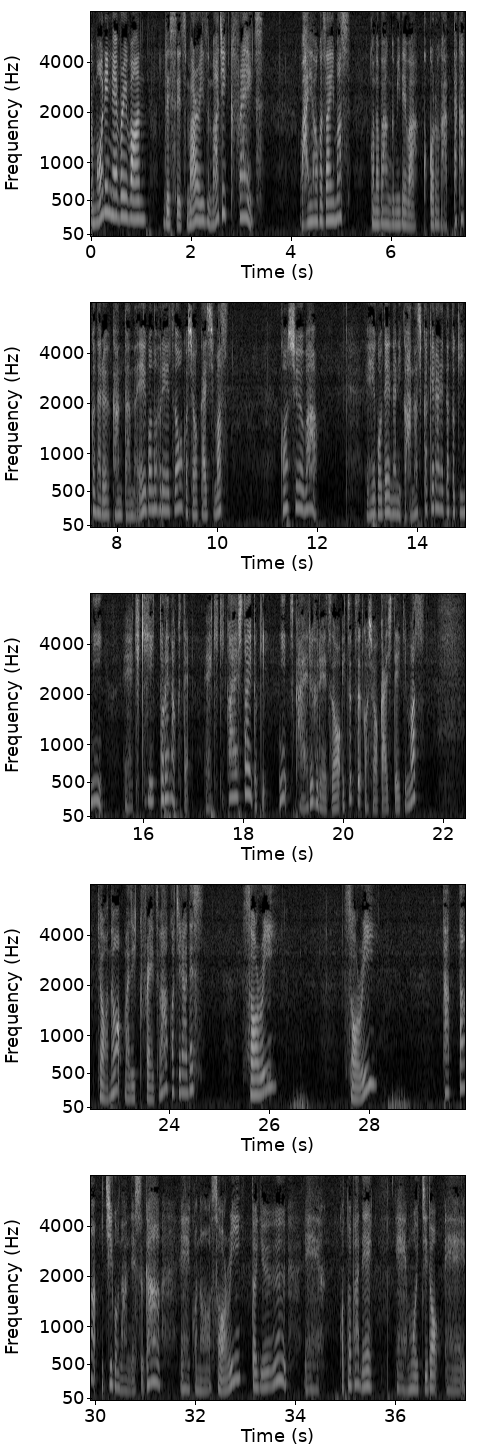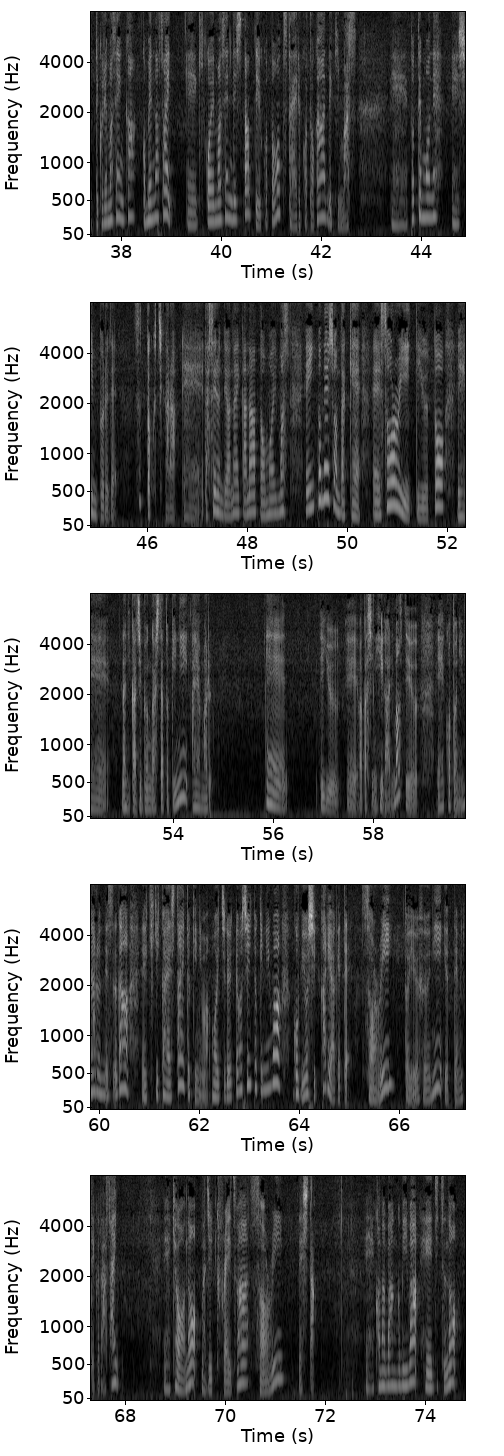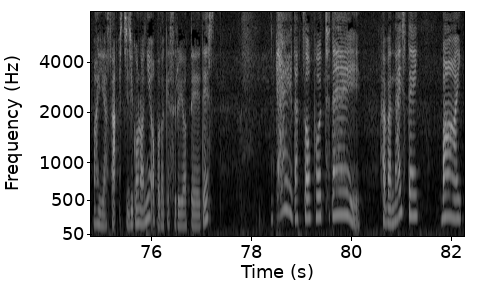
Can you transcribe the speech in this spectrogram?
Good morning everyone. This is Mary's Magic Phrase. おはようございます。この番組では心があったかくなる簡単な英語のフレーズをご紹介します。今週は英語で何か話しかけられた時に、えー、聞き取れなくて、えー、聞き返したい時に使えるフレーズを5つご紹介していきます。今日のマジックフレーズはこちらです。Sorry, sorry った一語なんですが、えー、この sorry という、えー、言葉で、えー、もう一度、え言ってくれませんか？ごめんなさい、え聞こえませんでした？っていうことを伝えることができます。えとてもね、えシンプルですっと口から、え出せるんではないかなと思います。えイントネーションだけ、え sorry っていうと、え何か自分がした時に謝る。えーっていう、えー、私に非がありますという、え、ことになるんですが、えー、聞き返したい時にはもう一度言ってほしい時には語尾をしっかり上げて sorry というふうに言ってみてください、え今日のマジックフレーズは sorry でした、えこの番組は平日の毎朝7時頃にお届けする予定です Okay, that's all for today. Have a nice day. Bye.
